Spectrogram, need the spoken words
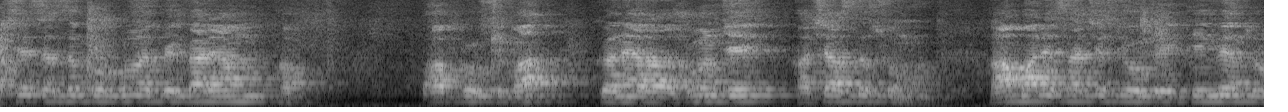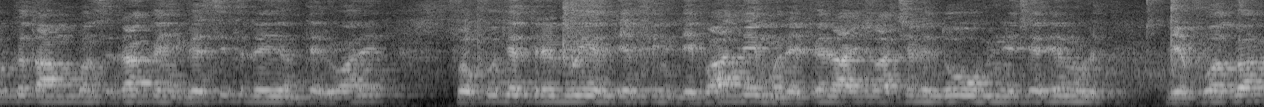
Acestea sunt propunerile pe care am a- aproximat că ne-ar ajunge această sumă. Am ales aceste obiective întrucât am considerat că investițiile anterioare făcute trebuie definitivate, mă refer aici la cele două mini-terenuri de fotbal,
